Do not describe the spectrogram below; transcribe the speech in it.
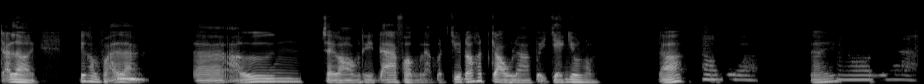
trả lời, chứ không phải là, Ừm. à, ở Sài Gòn thì đa phần là mình chưa nói hết câu là bị chen vô rồi. Đó. Ờ. Đấy. Yeah.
